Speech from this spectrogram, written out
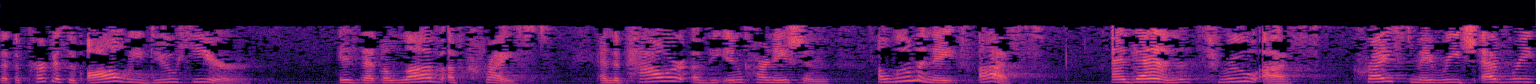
that the purpose of all we do here is that the love of Christ and the power of the incarnation illuminates us. And then, through us, Christ may reach every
